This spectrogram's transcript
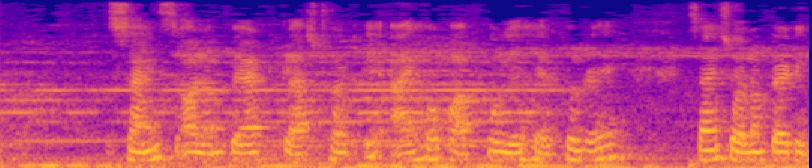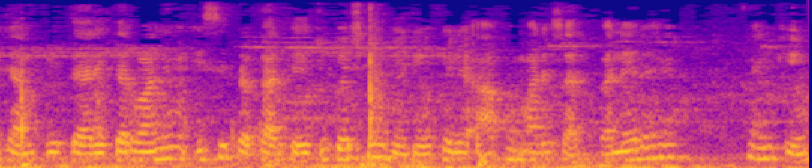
science olympiad class third के. आई होप आपको ये हेल्पफुल रहे. साइंस ओलंपियाड एग्ज़ाम की तैयारी करवाने में इसी प्रकार के एजुकेशनल वीडियो के लिए आप हमारे साथ बने रहें. Thank you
